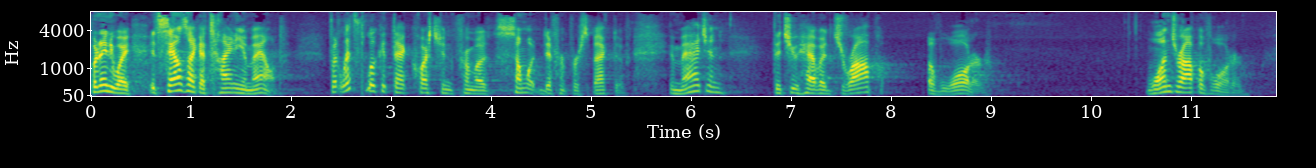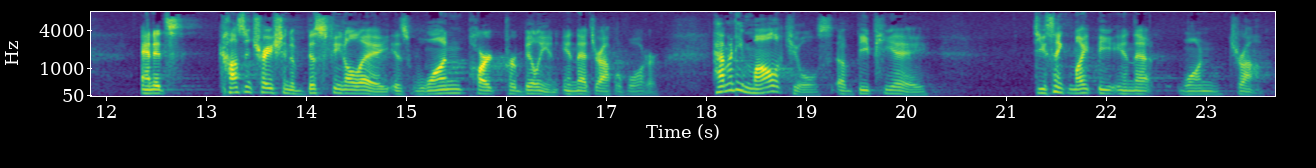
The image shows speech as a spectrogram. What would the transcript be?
But anyway, it sounds like a tiny amount. But let's look at that question from a somewhat different perspective. Imagine that you have a drop of water, one drop of water, and it's concentration of bisphenol A is one part per billion in that drop of water. How many molecules of BPA do you think might be in that one drop?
